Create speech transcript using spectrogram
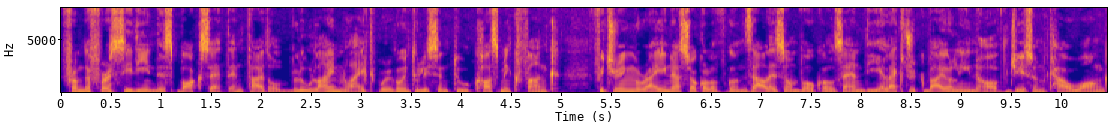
From the first CD in this box set, entitled Blue Limelight, we're going to listen to Cosmic Funk, featuring Raina Sokolov Gonzalez on vocals and the electric violin of Jason Kao Hwang.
